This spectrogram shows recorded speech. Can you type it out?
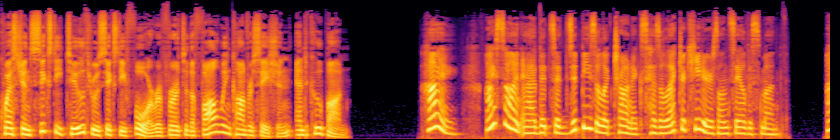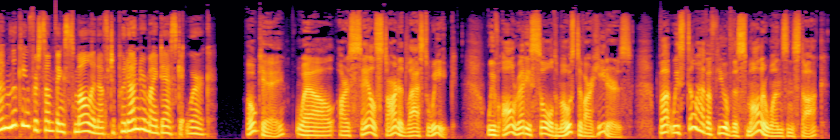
Questions 62 through 64 refer to the following conversation and coupon. Hi, I saw an ad that said Zippy's Electronics has electric heaters on sale this month. I'm looking for something small enough to put under my desk at work. Okay, well, our sale started last week. We've already sold most of our heaters, but we still have a few of the smaller ones in stock.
